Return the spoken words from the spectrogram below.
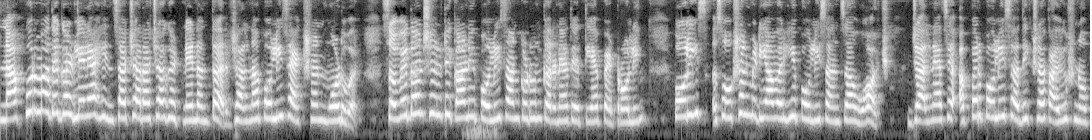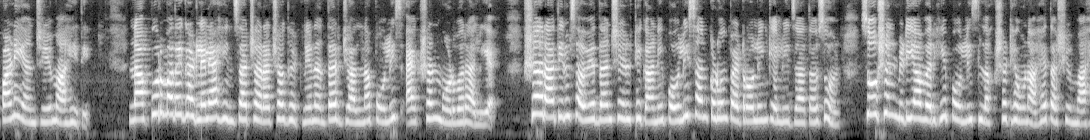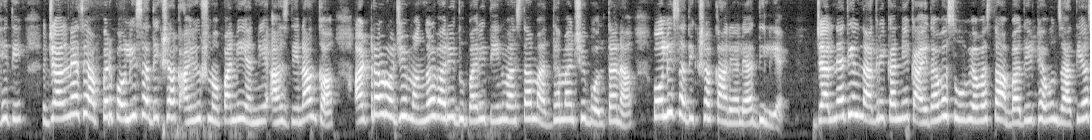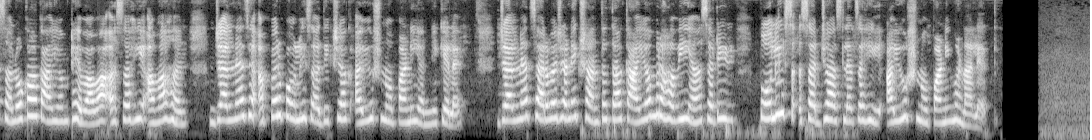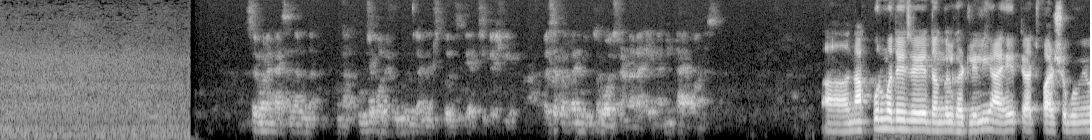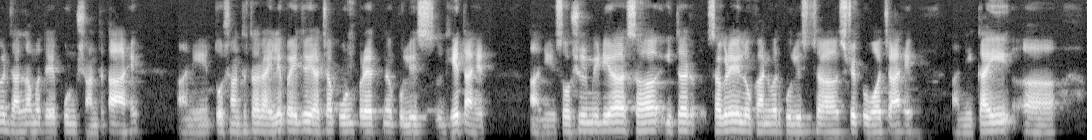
नागपूरमध्ये घडलेल्या हिंसाचाराच्या घटनेनंतर जालना पोलीस ॲक्शन मोडवर संवेदनशील ठिकाणी पोलिसांकडून करण्यात येते पेट्रोलिंग पोलीस सोशल मीडियावरही पोलिसांचा वॉच जालन्याचे अपर पोलीस अधीक्षक आयुष नोपाणी यांची माहिती. नागपूरमध्ये घडलेल्या हिंसाचाराच्या घटनेनंतर जालना पोलीस ॲक्शन मोडवर आली आहे. शहरातील संवेदनशील ठिकाणी पोलिसांकडून पेट्रोलिंग केली जात असून सोशल मीडियावरही पोलीस लक्ष ठेवून आहेत अशी माहिती जालन्याचे अप्पर पोलीस अधीक्षक आयुष नोपानी यांनी आज दिनांक अठरा रोजी मंगळवारी दुपारी तीन वाजता माध्यमांशी बोलताना पोलीस अधीक्षक कार्यालयात दिली आहे. जालन्यातील नागरिकांनी कायदा व सुव्यवस्था अबाधित ठेवून जातीय सलोखा कायम ठेवावा असंही आवाहन जालन्याचे अपर पोलीस अधीक्षक आयुष नोपाणी यांनी केलंय. जालन्यात सार्वजनिक शांतता कायम राहावी यासाठी पोलीस सज्ज असल्याचंही आयुष नोपाणी म्हणाले सर परिस्थिती कशी आहे? कशा प्रकारे तुमचा वॉच राहणार आहे आणि काय आव्हान असणार अ, नागपूरमध्ये जे दंगल घडलेली आहे त्याच पार्श्वभूमीवर जालनामध्ये पूर्ण शांतता आहे आणि तो शांतता राहिले पाहिजे याचा पूर्ण प्रयत्न पोलीस घेत आहेत. आणि सोशल मीडियासह इतर सगळे लोकांवर पोलीसचा स्ट्रिक्ट वॉच आहे आणि काही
